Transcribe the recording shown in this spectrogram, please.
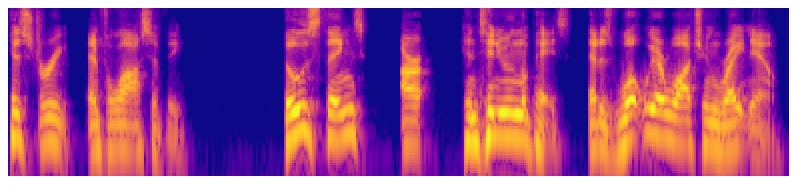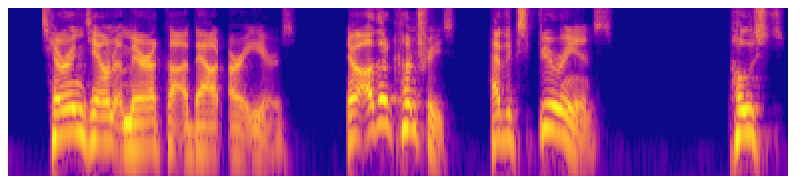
history, and philosophy. Those things are continuing apace. That is what we are watching right now, tearing down America about our ears. Now, other countries have experienced post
